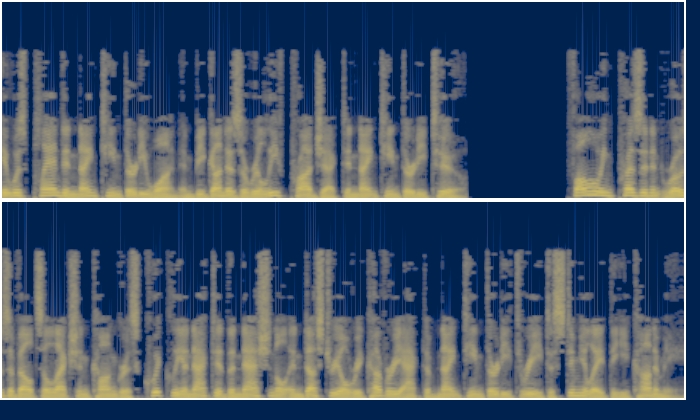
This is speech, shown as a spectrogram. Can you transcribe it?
It was planned in 1931 and begun as a relief project in 1932. Following President Roosevelt's election Congress quickly enacted the National Industrial Recovery Act of 1933 to stimulate the economy.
